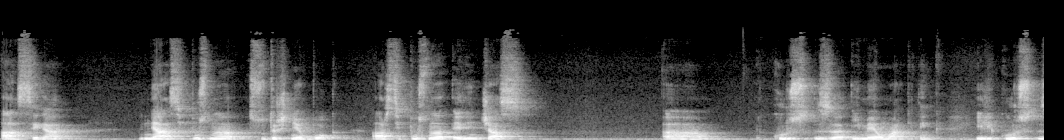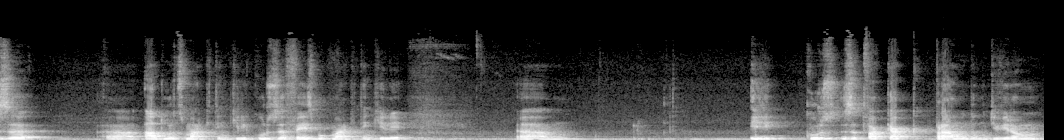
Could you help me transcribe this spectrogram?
аз сега няма да си пусна сутрешния блок, аз си пусна един час а, курс за имейл маркетинг или курс за а, AdWords маркетинг или курс за Facebook маркетинг или, а, или курс за това как правилно да мотивирам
